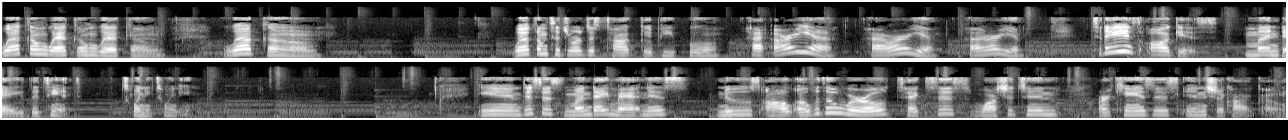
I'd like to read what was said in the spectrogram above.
Welcome, welcome, welcome, welcome. Welcome to Georgia's Talk, good people. How are ya? How are ya? How are ya? Today is August, Monday, the 10th, 2020. And this is Monday Madness news all over the world Texas, Washington, Arkansas, and Chicago.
